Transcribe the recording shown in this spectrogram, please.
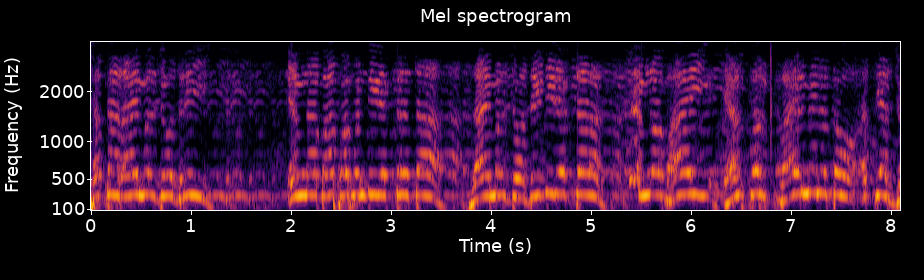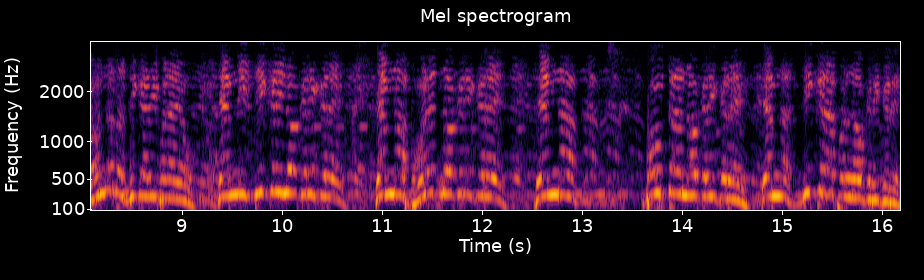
છતાં રાયમલ ચૌધરી, એમના બાપા પણ ડિરેક્ટર હતા. રાયમલ ચૌધરી ડિરેક્ટર એમનો ભાઈ હેલ્પર ફાયરમેન હતો. અત્યારે જોનલ અધિકારી બનાવ્યો એમની દીકરી નોકરી કરે. એમના ભોણેજ નોકરી કરે. એમના પૌત્રા નોકરી કરે. એમના દીકરા પણ નોકરી કરે.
